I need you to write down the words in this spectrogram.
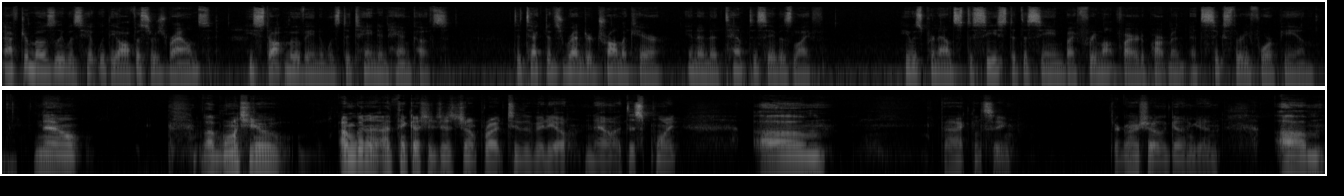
After Mosley was hit with the officer's rounds, he stopped moving and was detained in handcuffs. Detectives rendered trauma care in an attempt to save his life. He was pronounced deceased at the scene by Fremont Fire Department at 6:34 p.m. Now, I want you to. I'm gonna. I think I should just jump right to the video now at this point. Um, in fact, let's see. They're going to show the gun again. Um,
